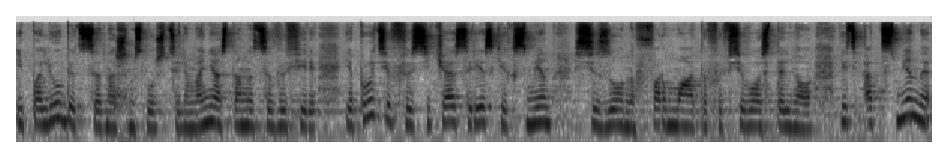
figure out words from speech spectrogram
и полюбятся нашим слушателям, они останутся в эфире. Я против сейчас резких смен сезонов, форматов и всего остального. Ведь от смены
